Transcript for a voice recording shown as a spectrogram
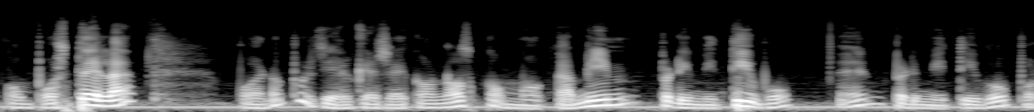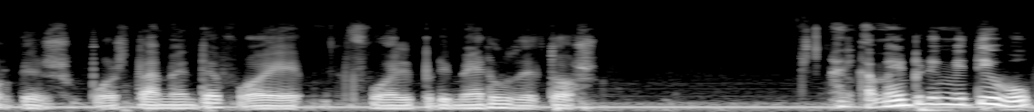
Compostela bueno pues y el que se conoce como camino primitivo ¿eh? primitivo porque supuestamente fue fue el primero de todos el camino primitivo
